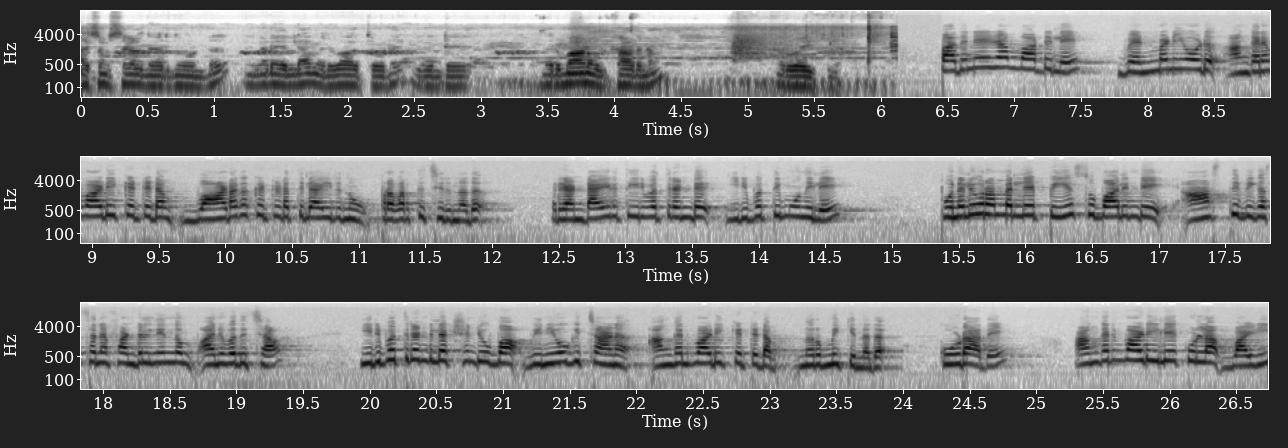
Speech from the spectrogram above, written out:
ആശംസകൾ നേർന്നുകൊണ്ട് നിങ്ങളുടെ എല്ലാ അനുഭവത്തോടെ ഇതിന്റെ നിർമ്മാണ ഉദ്ഘാടനം നിർവഹിക്കുക. പതിനേഴാം വാർഡിലെ വെൺമണിയോട് അംഗനവാടി കെട്ടിടം വാടക കെട്ടിടത്തിലായിരുന്നു പ്രവർത്തിച്ചിരുന്നത്. രണ്ടായിരത്തി ഇരുപത്തിരണ്ട് ഇരുപത്തിമൂന്നിലെ Punalur M L A P S സുബാലിന്റെ ആസ്തി വികസന ഫണ്ടിൽ നിന്നും അനുവദിച്ച ഇരുപത്തിരണ്ട് ലക്ഷം രൂപ വിനിയോഗിച്ചാണ് അംഗൻവാടി കെട്ടിടം നിർമ്മിക്കുന്നത്. കൂടാതെ അംഗൻവാടിയിലേക്കുള്ള വഴി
